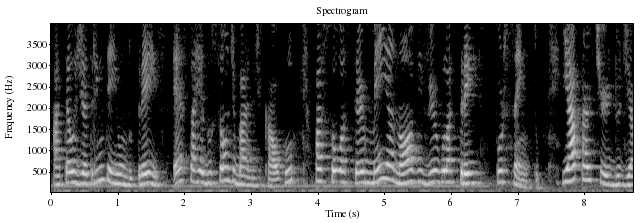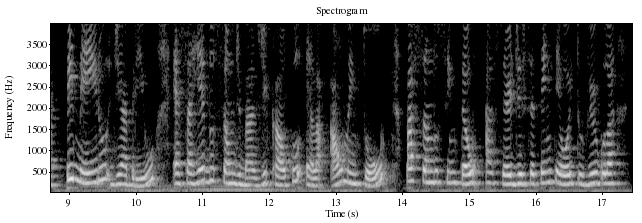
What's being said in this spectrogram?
até o dia 31 do 3, essa redução de base de cálculo passou a ser 69,3%. E a partir do dia 1 de abril, essa redução de base de cálculo, ela aumentou, passando-se então a ser de 78,3%.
